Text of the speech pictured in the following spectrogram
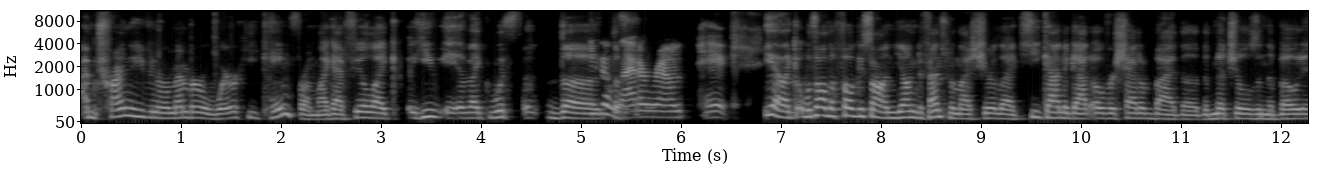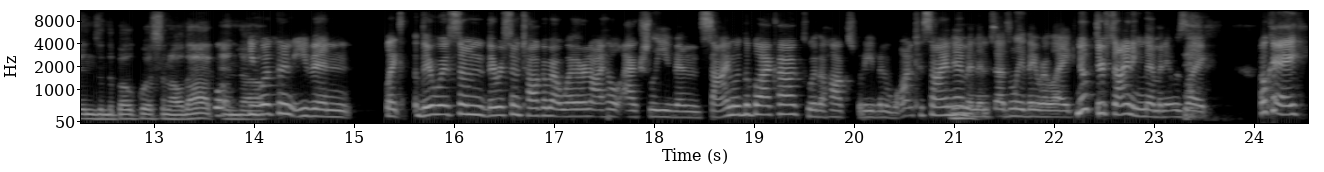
I'm trying to even remember where he came from. Like I feel like he like with the the, ladder round pick. Yeah, like with all the focus on young defensemen last year, like he kind of got overshadowed by the the Mitchells and the Beaudins and the Boqvist and all that. Well, and uh, he wasn't even like there was some there was some talk about whether or not he'll actually even sign with the Blackhawks, where the Hawks would even want to sign him, mm-hmm. and then suddenly they were like, nope, they're signing them, and it was like, okay,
